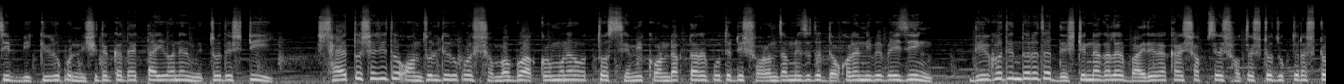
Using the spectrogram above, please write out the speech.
চিপ বিক্রির উপর নিষেধাজ্ঞা দেয় তাইওয়ানের মিত্র দেশটি। স্বায়ত্তশাসিত অঞ্চলটির উপর সম্ভাব্য আক্রমণের অর্থ সেমি কন্ডাক্টরের প্রতিটি সরঞ্জাম নিজেদের দখলে নিবে বেইজিং। দীর্ঘদিন ধরে যা দেশটির নাগালের বাইরে রাখায় সবচেয়ে সচেষ্ট যুক্তরাষ্ট্র।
